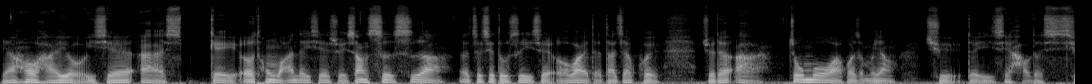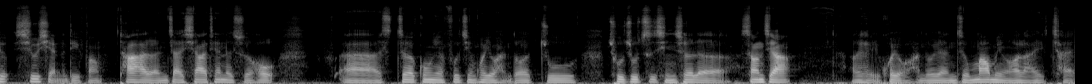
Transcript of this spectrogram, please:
然后还有一些呃给儿童玩的一些水上设施啊，那这些都是一些额外的，大家会觉得啊周末啊或者怎么样去的一些好的休休闲的地方。它还能在夏天的时候。呃，这个公园附近会有很多租出租自行车的商家，而且会有很多人就慕名而来踩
